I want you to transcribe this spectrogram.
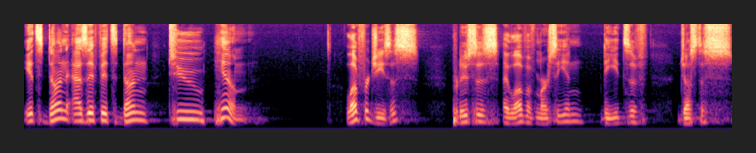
It's done as if it's done to him. Love for Jesus produces a love of mercy and deeds of justice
